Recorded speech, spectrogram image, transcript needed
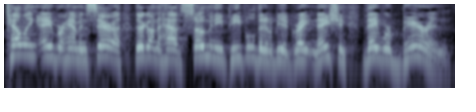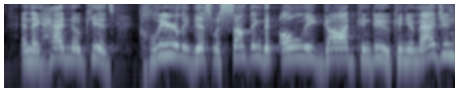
telling Abraham and Sarah they're going to have so many people that it'll be a great nation, they were barren and they had no kids. Clearly, this was something that only God can do. Can you imagine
